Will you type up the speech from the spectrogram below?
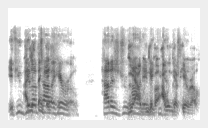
If you give up Tyler they- Herro, how does Jrue Yeah, I wouldn't make give. A, I that wouldn't give Herro.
